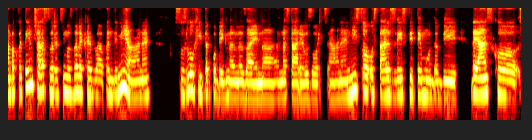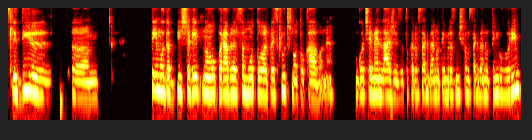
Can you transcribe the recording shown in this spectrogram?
Ampak v tem času, recimo zdaj, kaj je bila pandemija, ne, uh, so zelo hitro pobegnili nazaj na, na stare vzorce. Niso ostali zvesti temu, da bi dejansko sledili um, temu, da bi še vedno uporabljali samo to ali pa izključno to kavo. Ne? Mogoče je meni lažje, zato ker vsak dan o tem razmišljam, vsak dan o tem govorim,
